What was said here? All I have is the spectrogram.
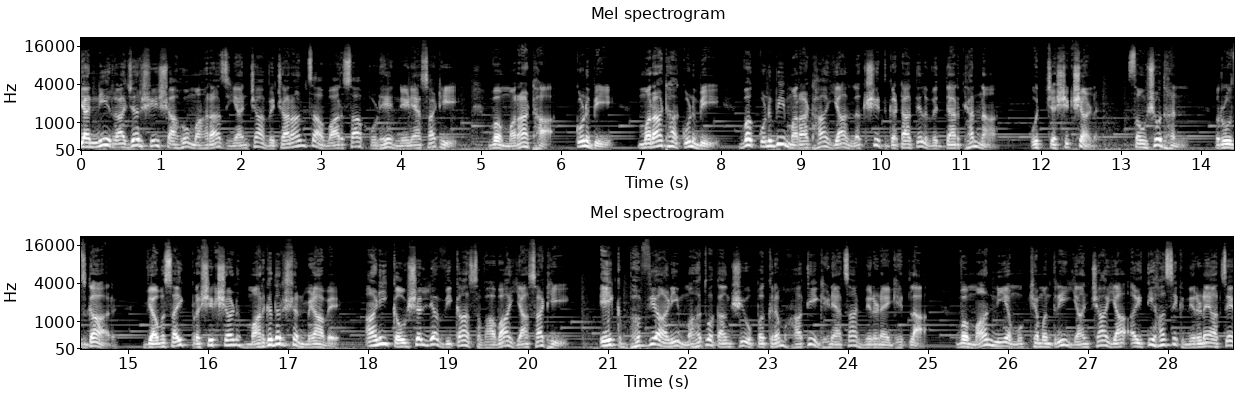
यांनी राजर्षी शाहू महाराज यांच्या विचारांचा वारसा पुढे नेण्यासाठी व मराठा कुणबी मराठा कुणबी व कुणबी मराठा या लक्षित गटातील विद्यार्थ्यांना उच्च शिक्षण संशोधन रोजगार व्यावसायिक प्रशिक्षण मार्गदर्शन मिळावे आणि कौशल्य विकास व्हावा यासाठी एक भव्य आणि महत्वाकांक्षी उपक्रम हाती घेण्याचा निर्णय घेतला व माननीय मुख्यमंत्री यांच्या या ऐतिहासिक निर्णयाचे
